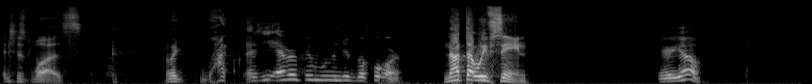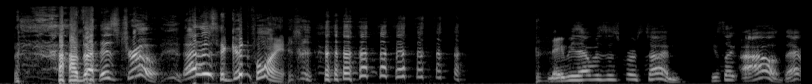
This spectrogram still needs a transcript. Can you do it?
It just was. Like, why? Has he ever been wounded before? Not that we've seen. There you go. that is true. That is a good point. Maybe that was his first time. He's like, "Ow, that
